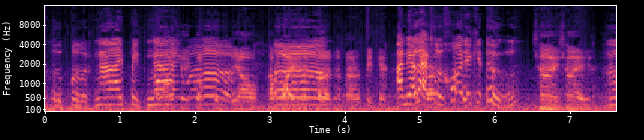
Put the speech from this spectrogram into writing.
คือเปิดง่ายปิดง่ายคืเวอกดอปุ่มร์ เดียวก็ปล่อยให้มันเปิดแต่มันปิดไงอันเนี้ยแหละคือข้อที่คิดถึง ใช่ใช่อืม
